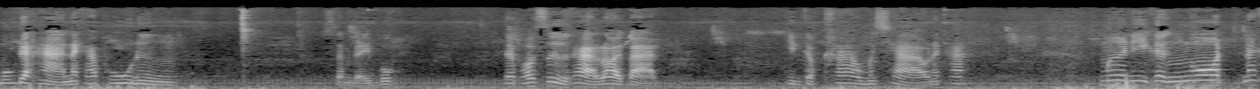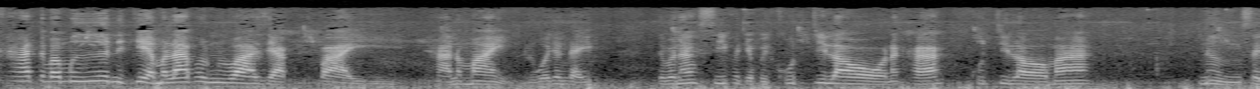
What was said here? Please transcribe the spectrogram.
มุกดาหารนะคะภูหนึ่งสำหรับบุกแต่พอซื้อค่ะร้อยบาท กินกับข้าวเมื่อเช้านะคะมือนี้ก็งดนะคะ แต่ว่ามืออื่นนี่เจมาลาเพิ่นวาอยากไปหาหน่อไม้หรือว่าจังใดแต่ว่านั่งซีเพิ่นจะไปคุดจิรอนะคะ คุดจิรอมาหนึ่งใส่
